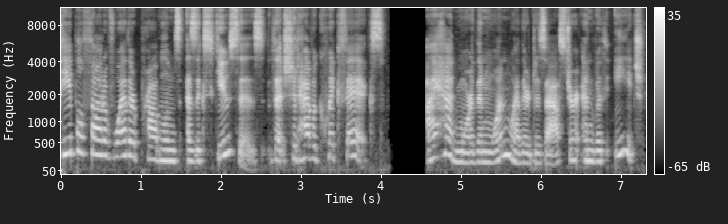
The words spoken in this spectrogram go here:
People thought of weather problems as excuses that should have a quick fix. I had more than one weather disaster, and with each,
